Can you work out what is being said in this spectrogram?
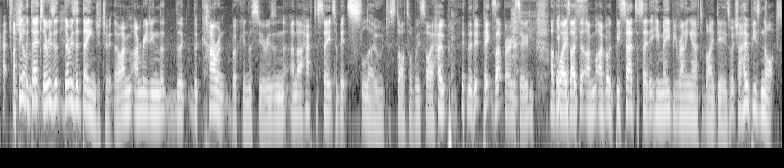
perhaps. I think the da- there is a there is a danger to it though. I'm I'm reading the, the, the current book in the series and, and I have to say it's a bit slow to start off with. So I hope that it picks up very soon. Otherwise, I th- I'm, I would be sad to say that he may be running out of ideas, which I hope he's not.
